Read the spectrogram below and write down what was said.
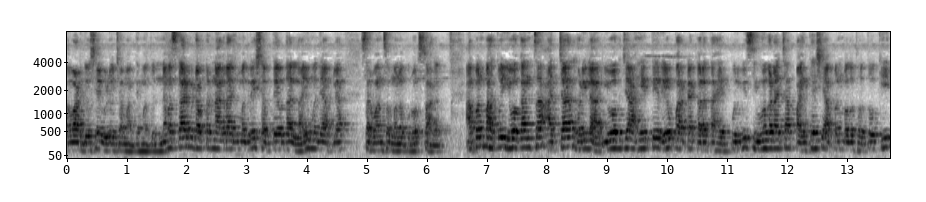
वाढदिवस या व्हिडिओच्या माध्यमातून. नमस्कार मी डॉक्टर नागराज मगरे शब्देवदा लाईव्हमध्ये आपल्या सर्वांचं मनपूर्वक स्वागत. आपण पाहतो युवकांचा आजच्या घडीला युवक जे आहेत ते रेव पार्ट्या करत आहेत. पूर्वी सिंहगडाच्या पायथ्याशी आपण बघत होतो की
